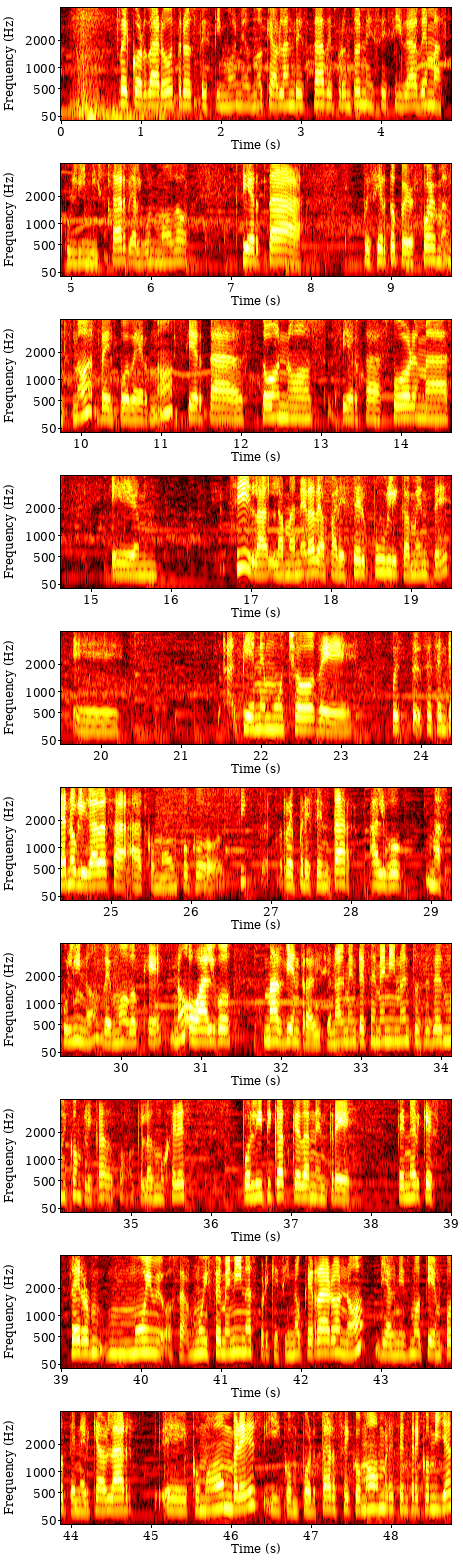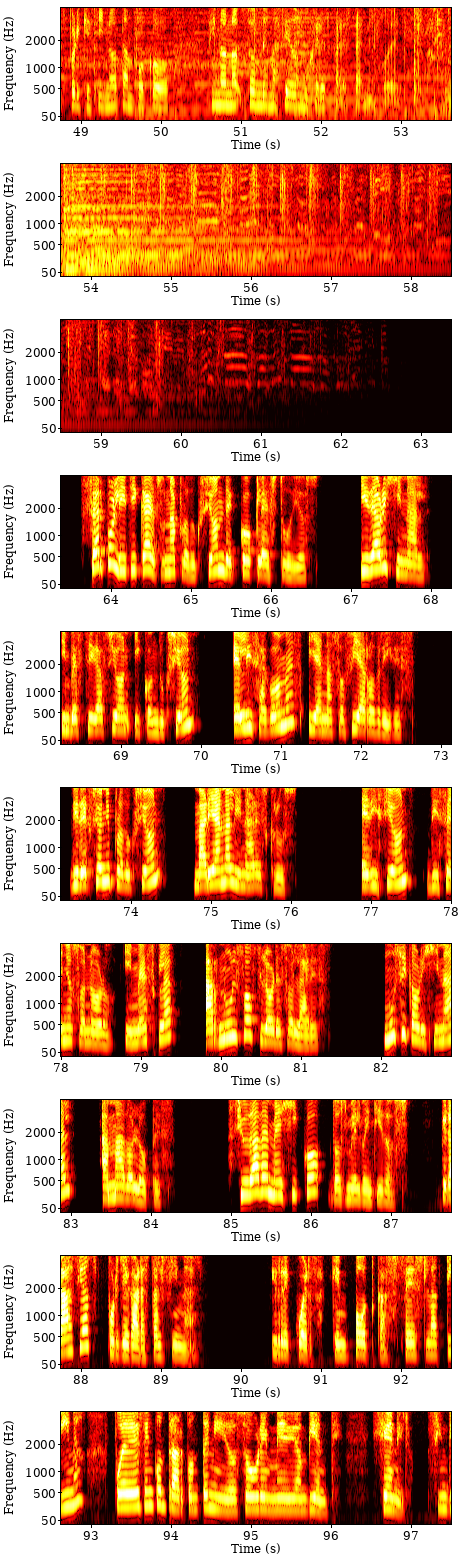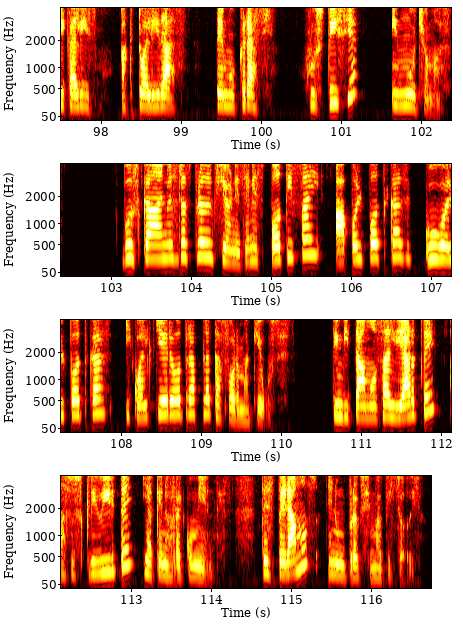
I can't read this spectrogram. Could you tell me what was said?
Recordar otros testimonios, ¿no? Que hablan de esta de pronto necesidad de masculinizar de algún modo cierta pues cierto performance, ¿no? Del poder, ¿no? Ciertos tonos, ciertas formas. Em, sí, la, manera de aparecer públicamente eh, tiene mucho de, pues se sentían obligadas a, como un poco, sí, representar algo masculino, de modo que, ¿no? O algo más bien tradicionalmente femenino, entonces es muy complicado, como que las mujeres políticas quedan entre tener que ser muy, o sea, muy femeninas, porque si no, qué raro, ¿no? Y al mismo tiempo tener que hablar eh, como hombres y comportarse como hombres, entre comillas, porque si no, tampoco, si no, no, son demasiado mujeres para estar en el poder. Ser Política es una producción de Cocla Studios. Idea original, Investigación y conducción, Elisa Gómez y Ana Sofía Rodríguez. Dirección y producción, Mariana Linares Cruz. Edición, diseño sonoro y mezcla, Arnulfo Flores Solares. Música original, Amado López. Ciudad de México 2022. Gracias por llegar hasta el final. Y recuerda que en Podcast Fest Latina puedes encontrar contenido sobre medio ambiente, género, sindicalismo, actualidad, democracia, justicia y mucho más. Busca nuestras producciones en Spotify, Apple Podcast, Google Podcast y cualquier otra plataforma que uses. Te invitamos a aliarte, a suscribirte y a que nos recomiendes. Te esperamos en un próximo episodio.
